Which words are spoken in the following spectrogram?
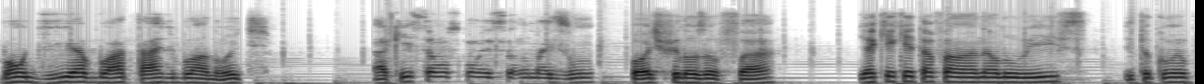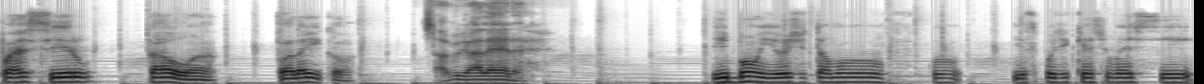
Bom dia, boa tarde, boa noite. Aqui estamos começando mais um Pode Filosofar. E aqui quem tá falando é o Luiz e tô com meu parceiro Cauã. Fala aí, Cauã. Salve galera. E bom, e hoje estamos. Esse podcast vai ser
